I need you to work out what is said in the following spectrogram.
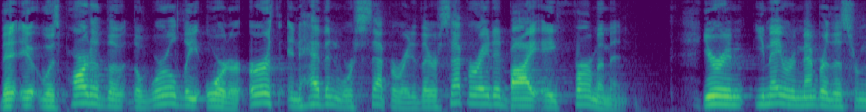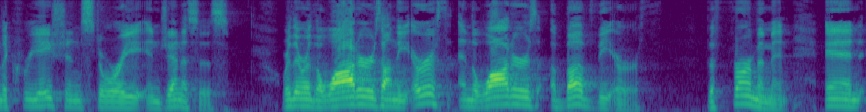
that it was part of the, the worldly order. Earth and heaven were separated. They were separated by a firmament. You you may remember this from the creation story in Genesis, where there were the waters on the earth and the waters above the earth the firmament. And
